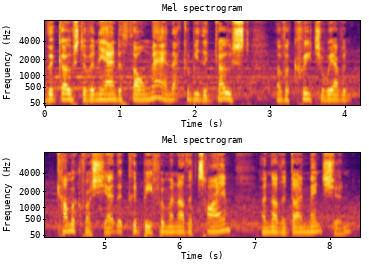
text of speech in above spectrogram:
the ghost of a Neanderthal man, that could be the ghost of a creature we haven't come across yet that could be from another time, another dimension.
